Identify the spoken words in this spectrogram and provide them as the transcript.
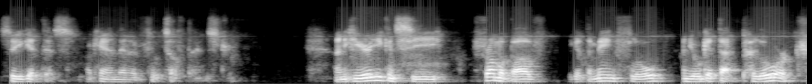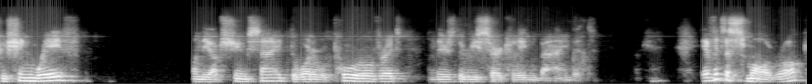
So you get this, okay, and then it floats off downstream. And here you can see from above, you get the main flow, and you'll get that pillow or cushion wave on the upstream side. The water will pour over it, and there's the recirculating behind it. Okay. If it's a small rock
